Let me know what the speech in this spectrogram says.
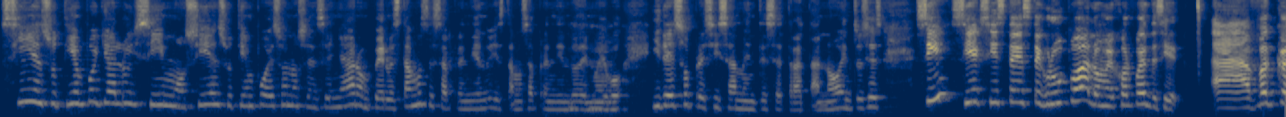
Sí, en su tiempo ya lo hicimos, sí, en su tiempo eso nos enseñaron, pero estamos desaprendiendo y estamos aprendiendo de nuevo. Y de eso precisamente se trata, ¿no? Entonces, sí, sí existe este grupo, a lo mejor pueden decir, ¿A poco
